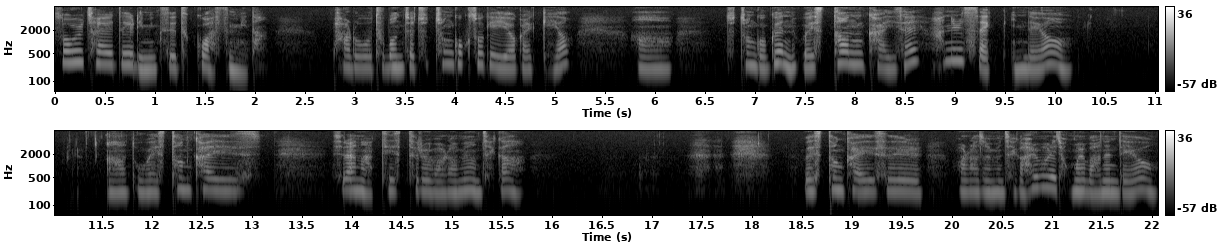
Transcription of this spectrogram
Soulchild Remix 듣고 왔습니다. 바로 두 번째 추천곡 소개 이어갈게요. 어, 추천곡은 웨스턴 카잇의 하늘색인데요. 아, 또 웨스턴 카잇이라는 아티스트를 말하면 제가 웨스턴 카잇을 말하자면 제가 할 말이 정말 많은데요.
